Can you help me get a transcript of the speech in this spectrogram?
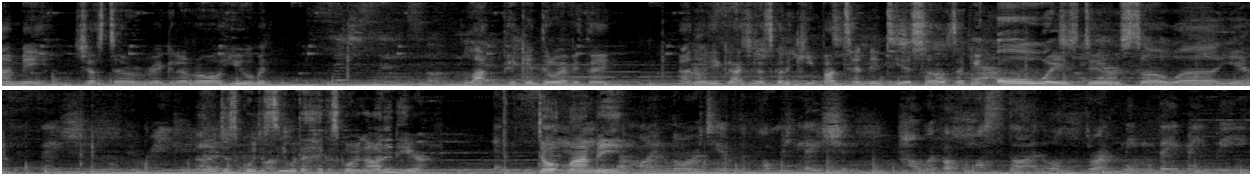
Mind me, just a regular old human. Lock picking through everything. I know you guys are just gonna keep on tending to yourselves like you always do, so uh, yeah. I'm just going to see what the heck is going on in here. Don't mind me. A minority of the population, however hostile or threatening they may be,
